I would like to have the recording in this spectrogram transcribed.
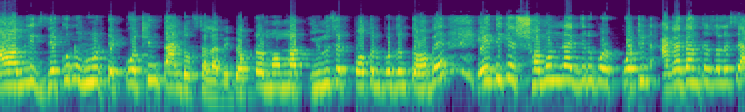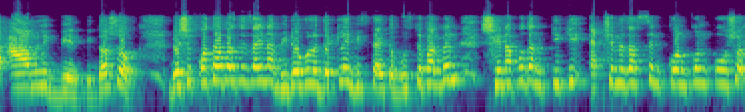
আওয়ামী লীগ যে কোনো মুহূর্তে কঠিন তাণ্ডব চালাবে। ডক্টর মোহাম্মদ ইউনুসের পতন পর্যন্ত হবে। এইদিকে সমন্বয়কদের উপর কঠিন আঘাত আনতে চলেছে আওয়ামী লীগ বিএনপি। দর্শক, বেশি কথা বলতে চাই না। ভিডিওগুলো দেখলেই বিস্তারিত বুঝতে পারবেন সেনাপ্রধান কি কি অ্যাকশনে যাচ্ছেন, কোন কোন কৌশল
